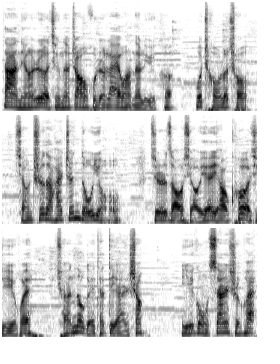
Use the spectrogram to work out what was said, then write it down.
大娘热情地招呼着来往的旅客。我瞅了瞅，想吃的还真都有。今儿早小爷也要客气一回，全都给他点上，一共三十块。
